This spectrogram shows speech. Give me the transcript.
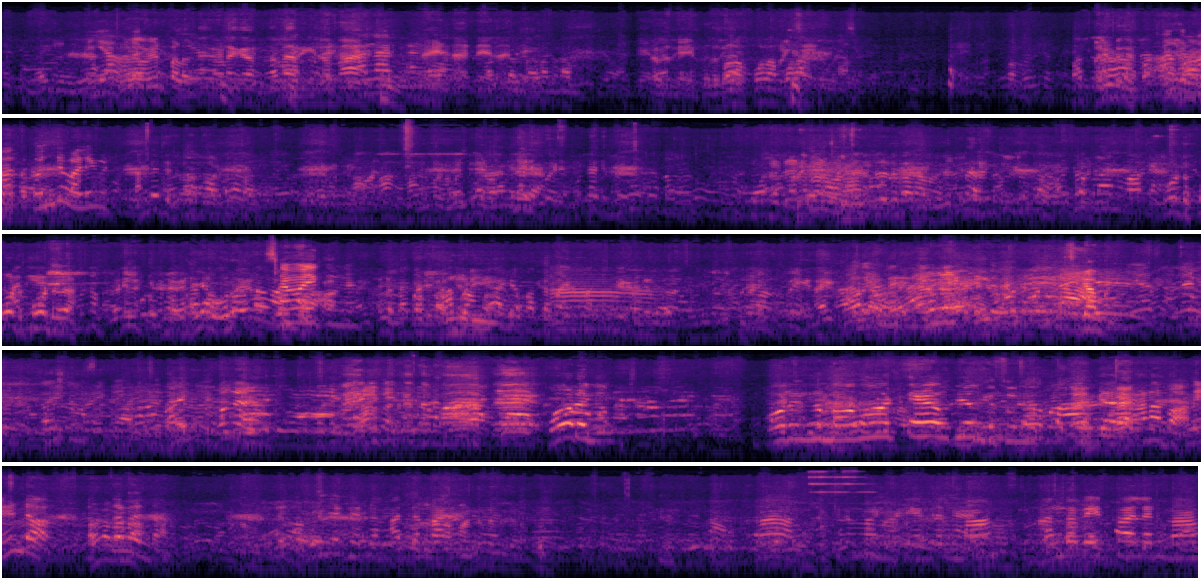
ஐயா அதை பார்த்து கொஞ்சம் வழி விட்டு அஸ்ஸலாமு அலைக்கும் போடுங்க போடுங்க மாமாட்டே உதயம் சொல்லுப்பா வேண்டாம். வேண்டாம் உங்க வேட்பாளர்மா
